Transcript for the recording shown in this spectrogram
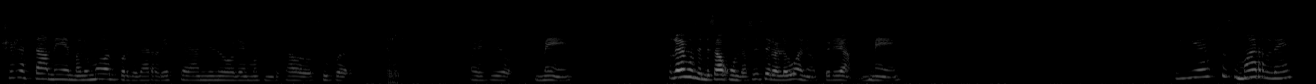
Yo ya estaba medio de mal humor porque la realidad es que el año nuevo lo hemos empezado súper... Había sido me. Lo habíamos empezado juntas, eso era lo bueno, pero era me. Y a eso sumarle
